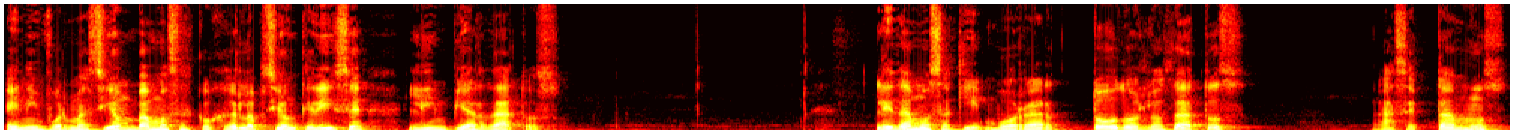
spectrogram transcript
En información vamos a escoger la opción que dice limpiar datos. Le damos aquí borrar todos los datos, aceptamos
